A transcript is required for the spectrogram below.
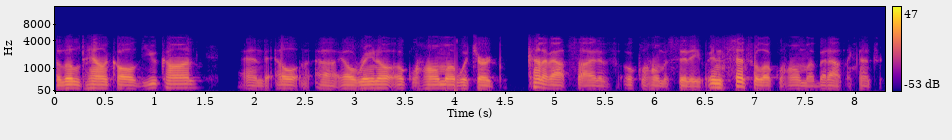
a little town called Yukon and El uh, El Reno, Oklahoma, which are kind of outside of Oklahoma City, in central Oklahoma, but out in the country.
